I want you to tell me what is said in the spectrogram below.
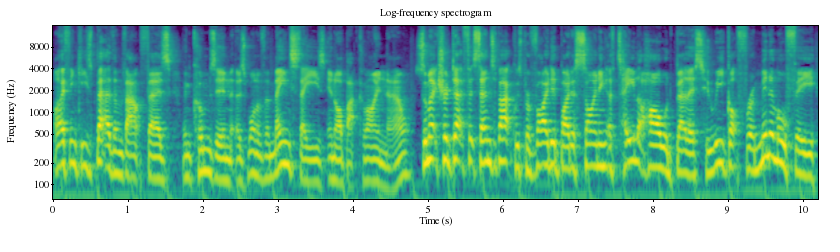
I think he's better than Wout Faes and comes in as one of the mainstays in our back line now. Some extra depth at centre-back was provided by the signing of Taylor Harwood Bellis, who we we got for a minimal fee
